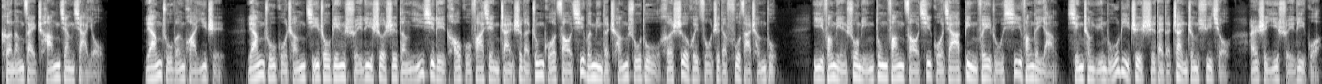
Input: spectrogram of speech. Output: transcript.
可能在长江下游。良渚文化遗址、良渚古城及周边水利设施等一系列考古发现，展示了中国早期文明的成熟度和社会组织的复杂程度。一方面说明东方早期国家并非如西方那样形成于奴隶制时代的战争需求，而是以水利国；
